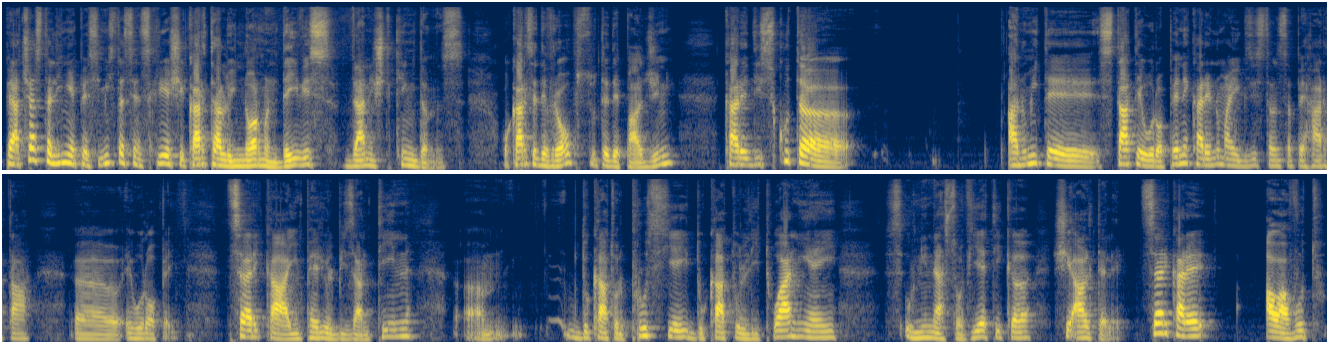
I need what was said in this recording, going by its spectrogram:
Pe această linie pesimistă se înscrie și cartea lui Norman Davis, Vanished Kingdoms, o carte de vreo 800 de pagini care discută anumite state europene care nu mai există însă pe harta uh, Europei. Țări ca Imperiul Bizantin, um, Ducatul Prusiei, Ducatul Lituaniei, Uniunea Sovietică și altele. Țări care au avut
